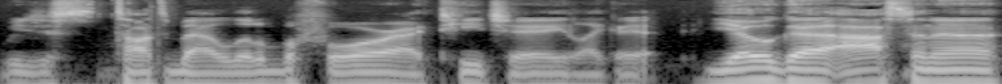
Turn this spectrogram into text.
we just talked about a little before, I teach a, like a yoga, asana,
